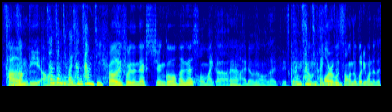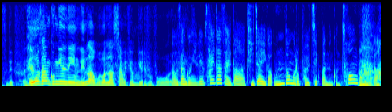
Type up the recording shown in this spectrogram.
산삼디. 산삼디 바이 산삼디. Probably for the next jingle, I guess. Oh my god. Yeah. I don't know. Like it's gonna be some horrible 산삼디. song nobody want to listen to. 5301님, Lila, one last time with your beautiful voice. 5301님 살다 살다 DJ가 운동으로 벌칙 받는 건 처음 봅니다.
